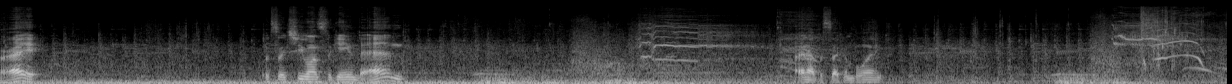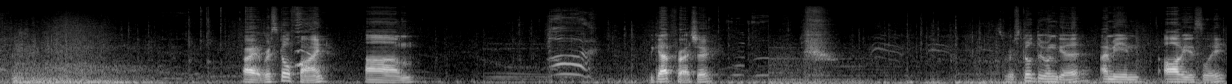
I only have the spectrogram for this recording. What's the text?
Alright. Looks like she wants the game to end. I didn't have a second blink. Alright, we're still fine. Um, we got pressure. So we're still doing good. I mean, obviously.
